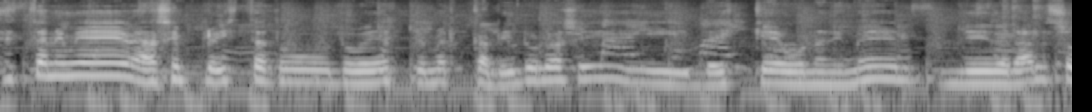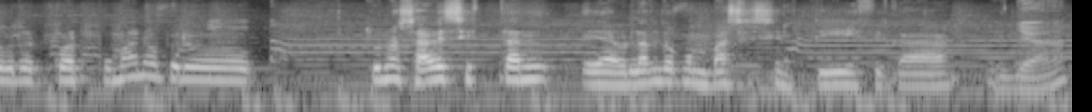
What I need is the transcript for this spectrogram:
Este anime, a simple vista, tú, tú ves el primer capítulo así y veis que es un anime literal sobre el cuerpo humano, pero tú no sabes si están eh, hablando con base científica. Ya.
